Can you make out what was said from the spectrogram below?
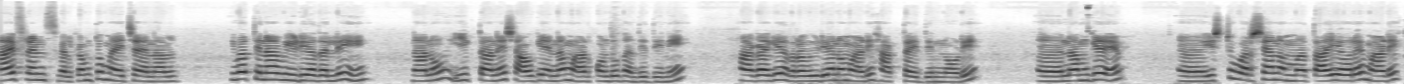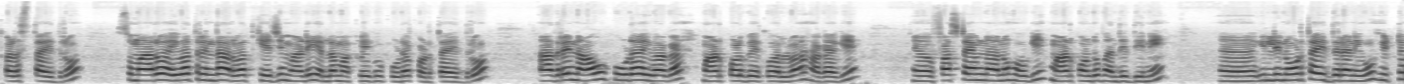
Hi friends welcome to my channel ಇವತ್ತಿನ ವಿಡಿಯೋದಲ್ಲಿ ನಾನು ಈಗ ತಾನೇ ಶಾವಿಗೆಯನ್ನು ಮಾಡಿಕೊಂಡು ಬಂದಿದ್ದೀನಿ. ಹಾಗಾಗಿ ಅದರ ವಿಡಿಯೋನ ಮಾಡಿ ಹಾಕ್ತಾ ಇದ್ದೀನಿ ನೋಡಿ. ನಮಗೆ ಇಷ್ಟು ವರ್ಷ ನಮ್ಮ ತಾಯಿಯವರೇ ಮಾಡಿ ಕಳಿಸ್ತಾ ಇದ್ದರು ಸುಮಾರು ಐವತ್ತರಿಂದ ಅರವತ್ತು ಕೆ ಜಿ ಮಾಡಿ ಎಲ್ಲ ಮಕ್ಕಳಿಗೂ ಕೂಡ ಕೊಡ್ತಾಯಿದ್ರು ಆದರೆ ನಾವು ಕೂಡ ಇವಾಗ ಮಾಡ್ಕೊಳ್ಬೇಕು ಅಲ್ವಾ? ಹಾಗಾಗಿ ಫಸ್ಟ್ ಟೈಮ್ ನಾನು ಹೋಗಿ ಮಾಡಿಕೊಂಡು ಬಂದಿದ್ದೀನಿ. ಇಲ್ಲಿ ನೋಡ್ತಾ ಇದ್ದೀರಾ ನೀವು? ಹಿಟ್ಟು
